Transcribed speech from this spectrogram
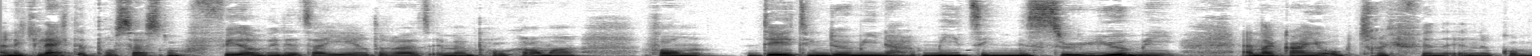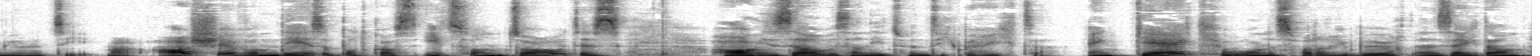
En ik leg dit proces nog veel gedetailleerder uit in mijn programma van Dating Dummy naar Meeting Mr. Yummy. En dat kan je ook terugvinden in de community. Maar als je van deze podcast iets onthoudt, is hou jezelf eens aan die 20 berichten. En kijk gewoon eens wat er gebeurt. En zeg dan:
